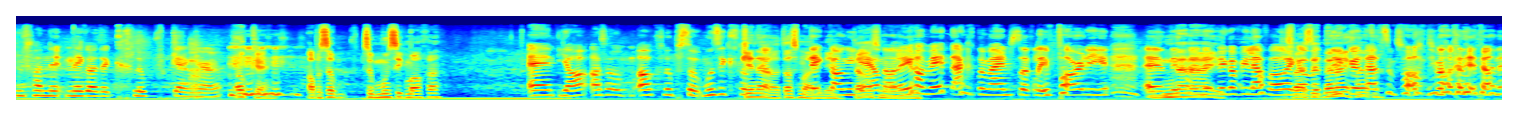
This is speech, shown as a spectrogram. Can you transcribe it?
Ich bin nicht mega der Clubgänger. Okay, aber so zum Musik machen? Ähm, ja, also an Clubs, so Musikclubs. Genau, das meine ich. gehe ich gerne an. Ich habe mir gedacht, du meinst so ein bisschen Party. Ähm, Nein, dort habe ich nicht mega viel Erfahrung, aber ich die Leute gehen ich auch zum Party machen dort hin.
